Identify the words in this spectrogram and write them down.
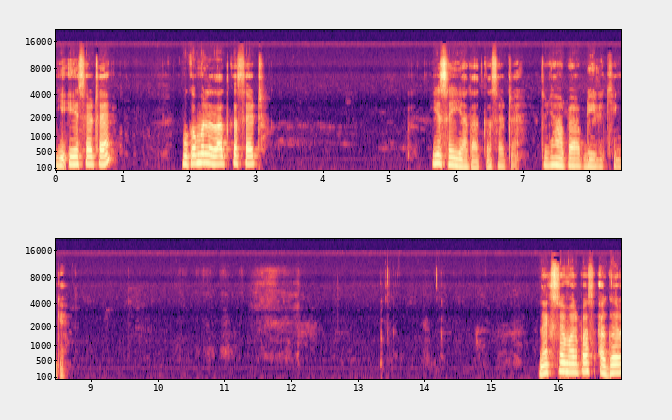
ये ए सेट है। मुकम्मल आदाद का सेट ये सही आदाद का सेट है। तो यहाँ पे आप डी लिखेंगे। नेक्स्ट है हमारे पास अगर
